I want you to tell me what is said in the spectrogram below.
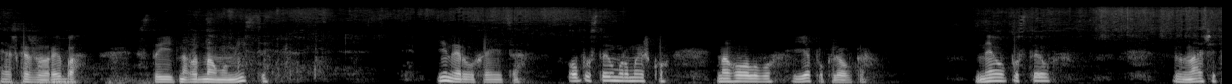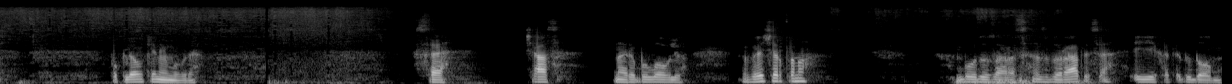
Я ж кажу, риба стоїть на одному місці і не рухається. Опустив мурмишку на голову, є покльовка. Не опустив, значить покльовки не буде. Все. Час на риболовлю вичерпано. Буду зараз збиратися і їхати додому.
